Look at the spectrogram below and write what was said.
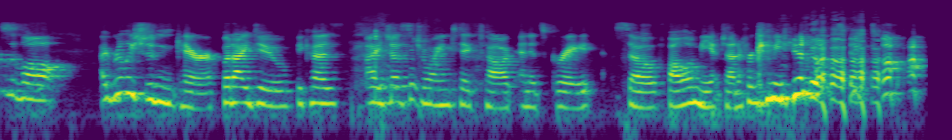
First of all, I really shouldn't care, but I do because I just joined TikTok and it's great. So follow me at Jennifer Comedian on TikTok.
